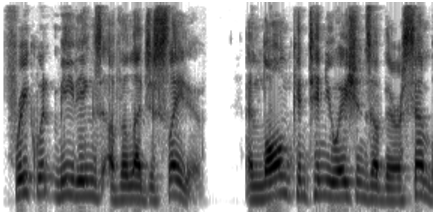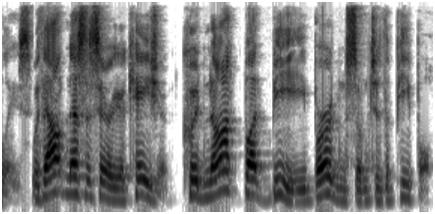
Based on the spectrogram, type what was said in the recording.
frequent meetings of the legislative, and long continuations of their assemblies, without necessary occasion, could not but be burdensome to the people,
